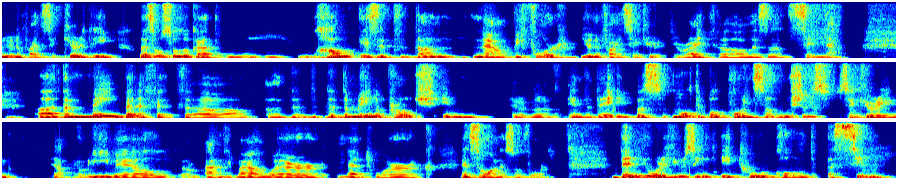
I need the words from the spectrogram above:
unified security, let's also look at how is it done now before unified security, right? Uh, let's not say now. Uh, the main benefit, uh, uh, the, the, the main approach in uh, in the day was multiple point solutions, securing yeah, your email, anti-malware, network, and so on and so forth. Then you are using a tool called a SIEM,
